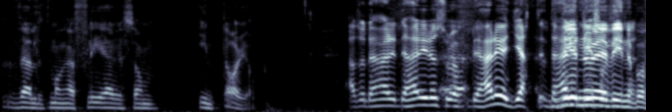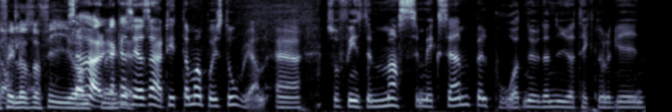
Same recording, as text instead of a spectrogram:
väldigt många fler som inte har jobb? Alltså det här, det här är den stora, Eh, det här är jätte... Det här är, nu det är vi inne på filosofi och Så allt här, jag kan säga så här, tittar man på historien eh, så finns det massor med exempel på att nu den nya teknologin,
